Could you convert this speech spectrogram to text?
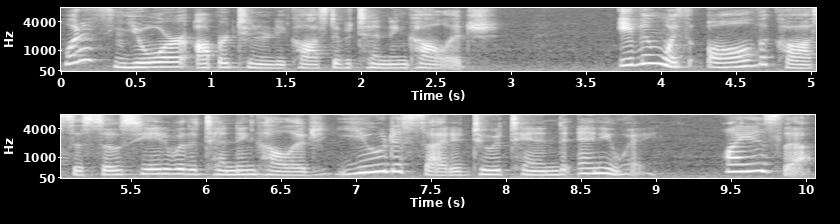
What is your opportunity cost of attending college? Even with all the costs associated with attending college, you decided to attend anyway. Why is that?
